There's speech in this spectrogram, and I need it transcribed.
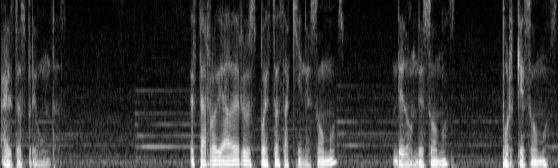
a estas preguntas. Está rodeada de respuestas a quiénes somos, de dónde somos, por qué somos,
